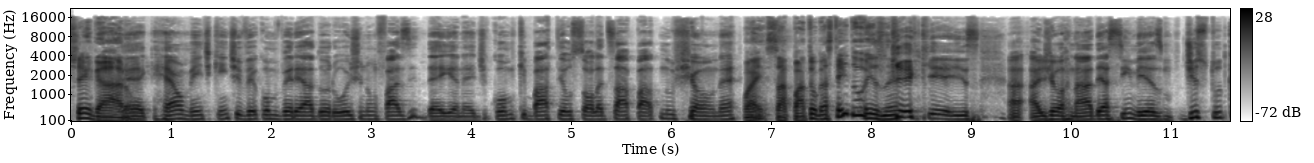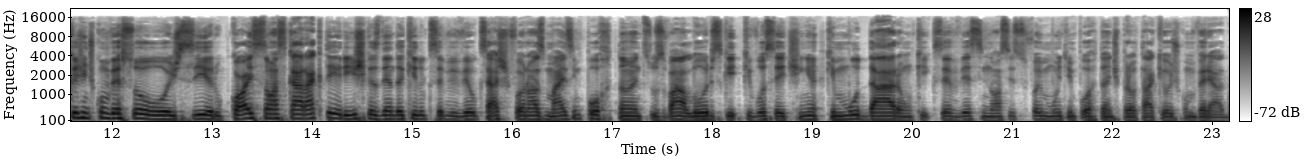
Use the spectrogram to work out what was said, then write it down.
chegaram. É, realmente, quem te vê como vereador hoje não faz ideia, né? De como que bateu sola de sapato no chão, né? Uai, sapato eu gastei dois, né? Que que é isso? A, a jornada é assim mesmo. Disso tudo que a gente conversou hoje, Ciro, quais são as características dentro daquilo que você viveu que você acha que foram as mais importantes, os valores que, que você tinha que mudaram, que, que você vê assim, nossa, isso foi muito importante para eu estar aqui hoje como vereador?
